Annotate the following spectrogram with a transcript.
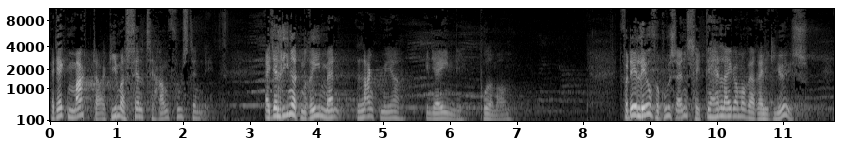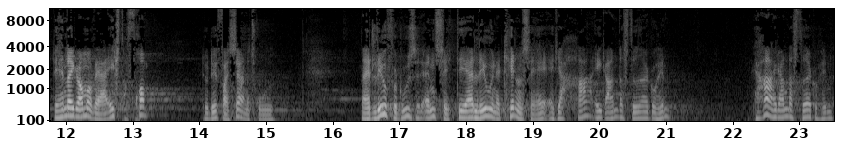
At jeg ikke magter at give mig selv til ham fuldstændig. At jeg ligner den rige mand langt mere, end jeg egentlig bryder mig om. For det at leve for Guds ansigt, det handler ikke om at være religiøs. Det handler ikke om at være ekstra from. Det var det, farisæerne troede. Nej, at leve for Guds ansigt, det er at leve i en erkendelse af, at jeg har ikke andre steder at gå hen. Jeg har ikke andre steder at gå hen.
